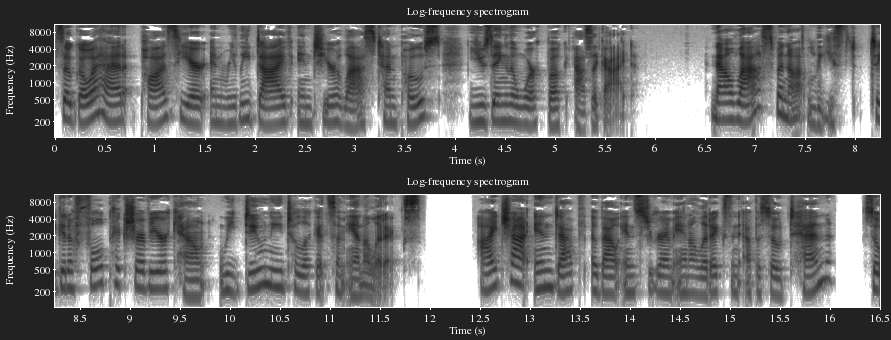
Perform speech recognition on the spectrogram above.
So go ahead, pause here, and really dive into your last 10 posts using the workbook as a guide. Now, last but not least, to get a full picture of your account, we do need to look at some analytics. I chat in depth about Instagram analytics in episode 10, so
